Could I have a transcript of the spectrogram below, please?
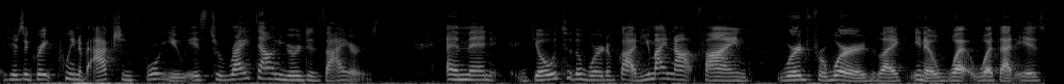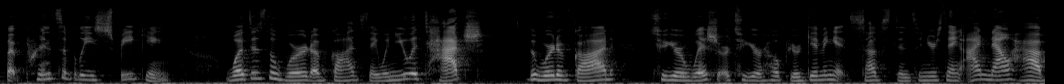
here's a great point of action for you is to write down your desires and then go to the word of God. You might not find word for word like, you know, what what that is, but principally speaking, what does the word of God say? When you attach the word of God to your wish or to your hope, you're giving it substance and you're saying, I now have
